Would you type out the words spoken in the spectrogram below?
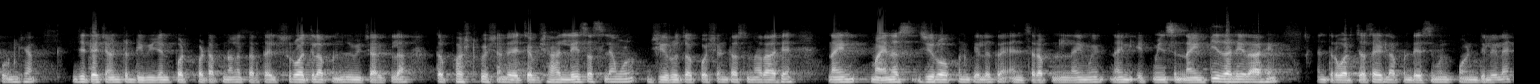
करून घ्या. म्हणजे त्याच्यानंतर डिव्हिजन पटपट आपल्याला करता येईल. सुरुवातीला आपण जर विचार केला तर फर्स्ट क्वेश्चन याच्यापेक्षा हा लेस असल्यामुळं झिरोचा क्वेश्चन असणार आहे. नाईन मायनस झिरो आपण केलं तर आन्सर आपल्याला nine nine it means ninety झालेला आहे. नंतर वरच्या साईडला आपण डेसिमल पॉईंट दिलेला आहे.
